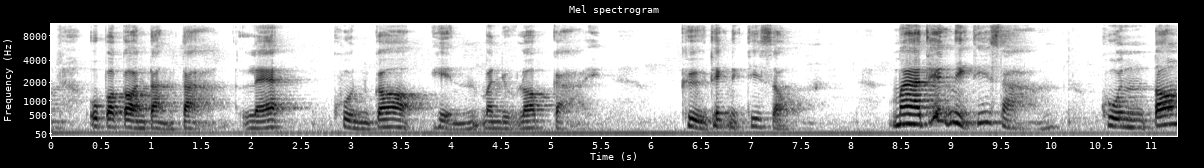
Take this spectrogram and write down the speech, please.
ำอุปกรณ์ต่างๆ และคุณก็เห็นมันอยู่รอบกาย คือเทคนิคที่สองมาเทคนิคที่สามคุณต้อง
